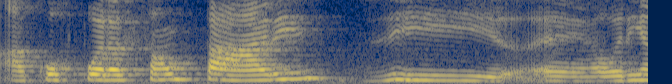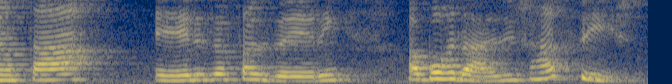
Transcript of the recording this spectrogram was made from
a corporação pare de é, orientar eles a fazerem abordagens racistas.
